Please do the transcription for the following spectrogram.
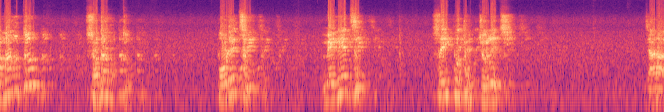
আমান্তু সদাত্তু পড়েছি, মেনেছি, সেই পথে চলেছি। যারা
